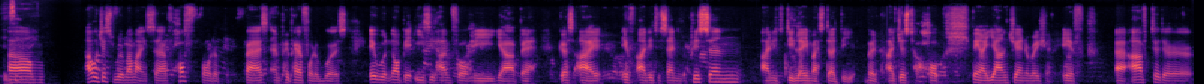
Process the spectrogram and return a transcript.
Is right? Um, I would just remind myself, hope for the best and prepare for the worst. It would not be an easy time for me, yeah, because I, if I need to send to prison, I need to delay my study. But I just hope, being a young generation, if uh, after the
